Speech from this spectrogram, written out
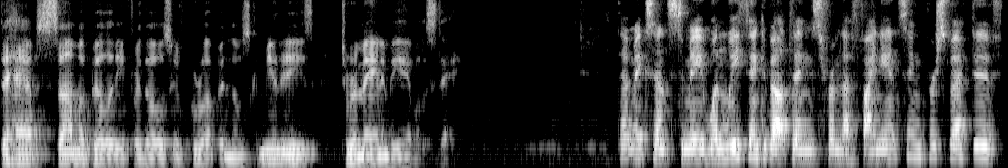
to have some ability for those who have grew up in those communities to remain and be able to stay. That makes sense to me. When we think about things from the financing perspective,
